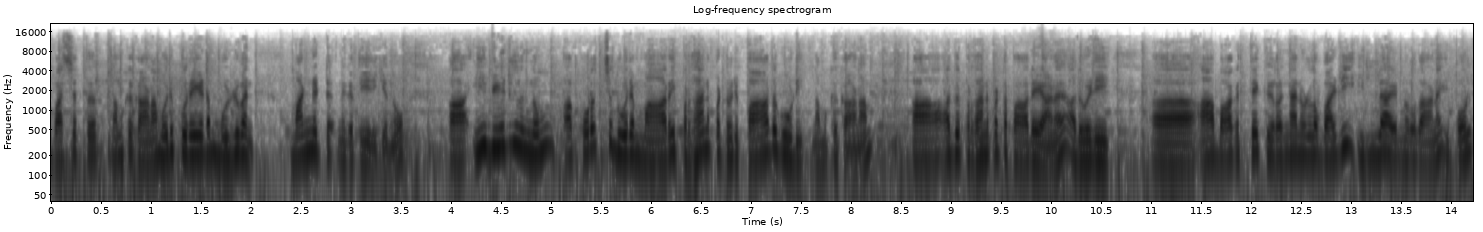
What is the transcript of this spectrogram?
വശത്ത് നമുക്ക് കാണാം. ഒരു പുരയിടം മുഴുവൻ മണ്ണിട്ട് നികത്തിയിരിക്കുന്നു. ഈ വീടിൽ നിന്നും കുറച്ച് ദൂരം മാറി പ്രധാനപ്പെട്ട ഒരു പാത കൂടി നമുക്ക് കാണാം. അത് പ്രധാനപ്പെട്ട പാതയാണ്. അതുവഴി ആ, ഭാഗത്തേക്ക് ഇറങ്ങാനുള്ള വഴി ഇല്ല എന്നുള്ളതാണ് ഇപ്പോൾ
